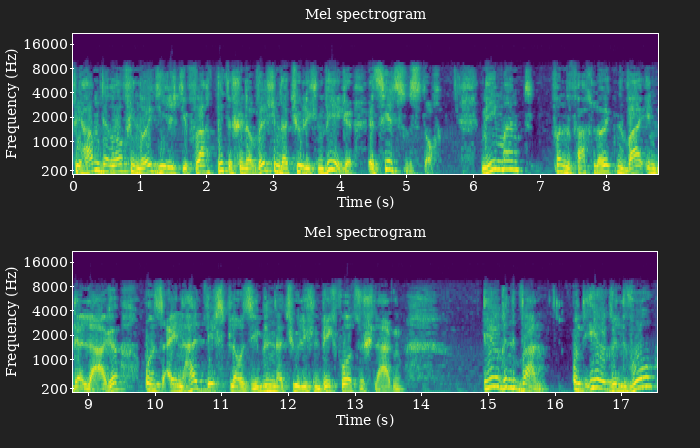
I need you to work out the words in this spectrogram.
Wir haben daraufhin neugierig gefragt, bitteschön, auf welchem natürlichen Wege? Erzählst uns doch. Niemand von Fachleuten war in der Lage, uns einen halbwegs plausiblen, natürlichen Weg vorzuschlagen. Irgendwann und irgendwo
